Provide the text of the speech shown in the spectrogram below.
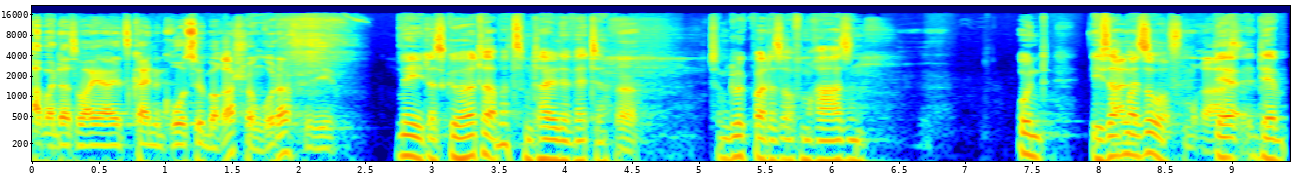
Aber das war ja jetzt keine große Überraschung, oder? Für die. Nee, das gehörte aber zum Teil der Wette. Ja. Zum Glück war das auf dem Rasen. Und ich sag mal Alles so, auf dem der, Rasen. der,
